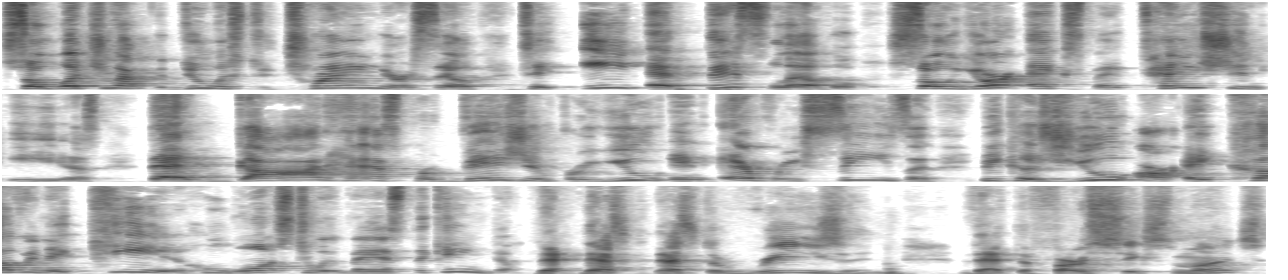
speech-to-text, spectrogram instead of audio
So, what you have to do is to train yourself to eat at this level. So, your expectation is that God has provision for you in every season because you are a covenant kid who wants to advance the kingdom. That that's that's the reason that the first six months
